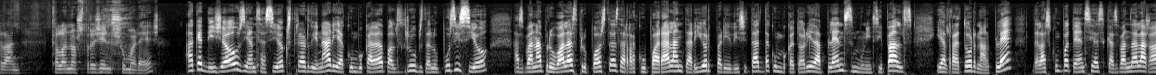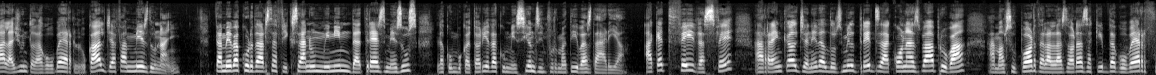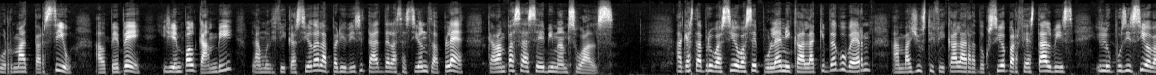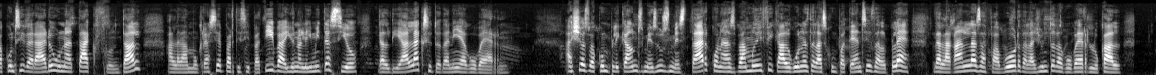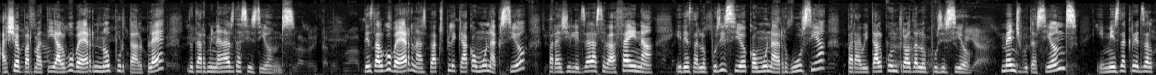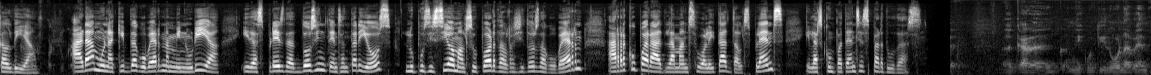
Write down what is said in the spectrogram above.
demostrant que la nostra gent s'ho mereix. Aquest dijous i en sessió extraordinària convocada pels grups de l'oposició es van aprovar les propostes de recuperar l'anterior periodicitat de convocatòria de plens municipals i el retorn al ple de les competències que es van delegar a la Junta de Govern local ja fa més d'un any. També va acordar-se fixar en un mínim de 3 mesos la convocatòria de comissions informatives d'àrea. Aquest fer i desfer arrenca el gener del 2013, quan es va aprovar amb el suport de l'aleshores equip de govern format per CiU, el PP i Gent pel Canvi, la modificació de la periodicitat de les sessions de ple, que van passar a ser bimensuals. Aquesta aprovació va ser polèmica. L'equip de govern en va justificar la reducció per fer estalvis i l'oposició va considerar-ho un atac frontal a la democràcia participativa i una limitació del diàleg ciutadania-govern. Això es va complicar uns mesos més tard quan es van modificar algunes de les competències del ple, delegant-les a favor de la Junta de Govern local. Això permetia al govern no portar al ple determinades decisions. Des del govern es va explicar com una acció per agilitzar la seva feina i des de l'oposició com una argúcia per evitar el control de l'oposició. Menys votacions i més decrets d'alcaldia. Ara, amb un equip de govern en minoria i després de dos intents anteriors, l'oposició amb el suport dels regidors de govern ha recuperat la mensualitat dels plens i les competències perdudes. Encara n'hi continuen havent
